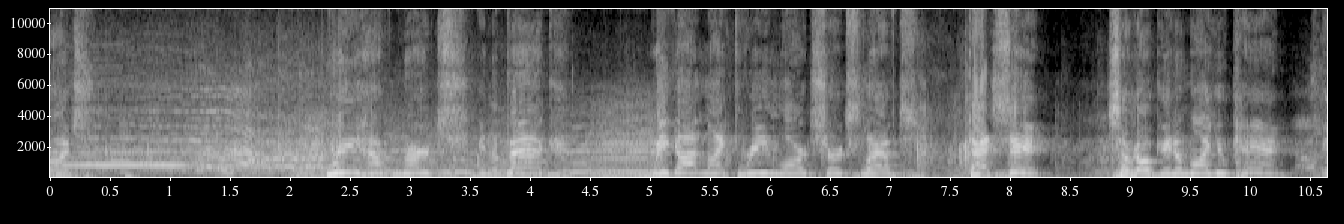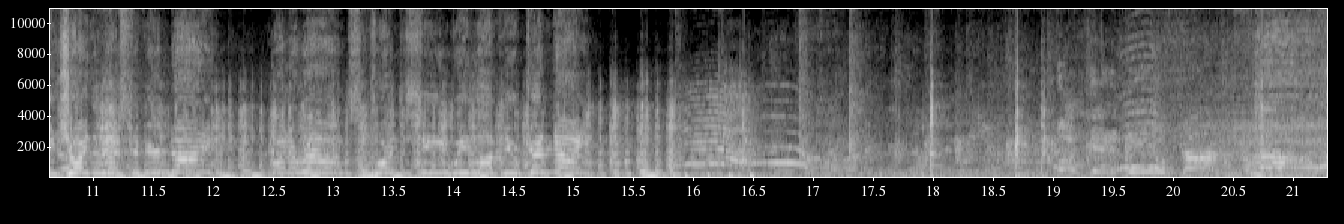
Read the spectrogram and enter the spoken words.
much. We have merch in the back. We got like three large shirts left. That's it. So go get them while you can. Enjoy the rest of your night. Run around, support the scene. We love you. Good night. Fuck yeah, dude.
